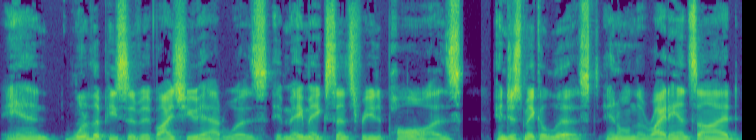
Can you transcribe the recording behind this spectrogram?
And one of the pieces of advice you had was it may make sense for you to pause and just make a list. And on the right hand side,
